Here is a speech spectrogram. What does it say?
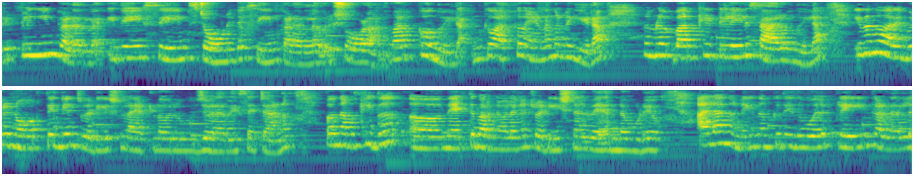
ഒരു പ്ലെയിൻ കളറിൽ ഇതേ സെയിം സ്റ്റോണിന്റെ സെയിം കളറിലെ ഒരു ഷോളാണ് വർക്കൊന്നുമില്ല നമുക്ക് വർക്ക് വേണമെന്നുണ്ടെങ്കിൽ ഇടാം. നമ്മൾ വർക്ക് ഇട്ടില്ലെങ്കിൽ സാരമൊന്നുമില്ല ഇതെന്ന് പറയുമ്പോൾ ഒരു നോർത്ത് ഇന്ത്യൻ ട്രഡീഷണൽ ആയിട്ടുള്ള ഒരു ജ്വല്ലറി സെറ്റാണ് അപ്പോൾ നമുക്കിത് നേരത്തെ പറഞ്ഞ പോലെ തന്നെ ട്രഡീഷണൽ വെയറിന്റെ കൂടെയോ അല്ലാന്നുണ്ടെങ്കിൽ നമുക്കിത് ഇതുപോലെ പ്ലെയിൻ കളറിൽ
